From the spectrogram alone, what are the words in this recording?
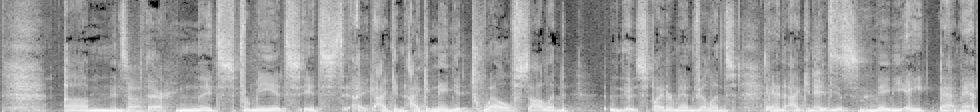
It's up there It's for me, it's it's I, I can I can name you twelve solid uh, Spider-Man villains, and I can It's- give you maybe eight Batman.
